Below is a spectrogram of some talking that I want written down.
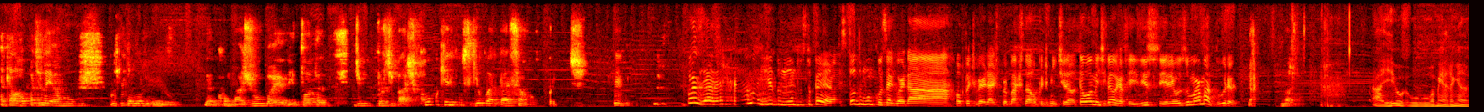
aquela roupa de leão. Ele- com a juba e toda de, por debaixo. Como que ele conseguiu guardar essa roupa por baixo? Pois é, né? É a magia do mundo dos super-heróis. Todo mundo consegue guardar a roupa de verdade por baixo da roupa de mentira. Até o Homem de Véu já fez isso e ele usa uma armadura. Nossa, Aí o, o Homem-Aranha,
